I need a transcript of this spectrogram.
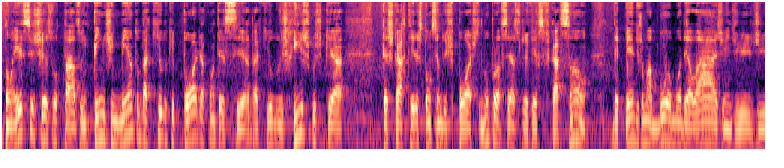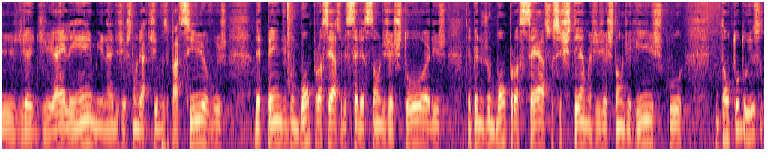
Então, esses resultados, o entendimento daquilo que pode acontecer, daquilo dos riscos que, a, que as carteiras estão sendo expostas no processo de diversificação, depende de uma boa modelagem de, de, de, de ALM, né, de gestão de ativos e passivos, depende de um bom processo de seleção de gestores, depende de um bom processo, sistemas de gestão de risco. Então, tudo isso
